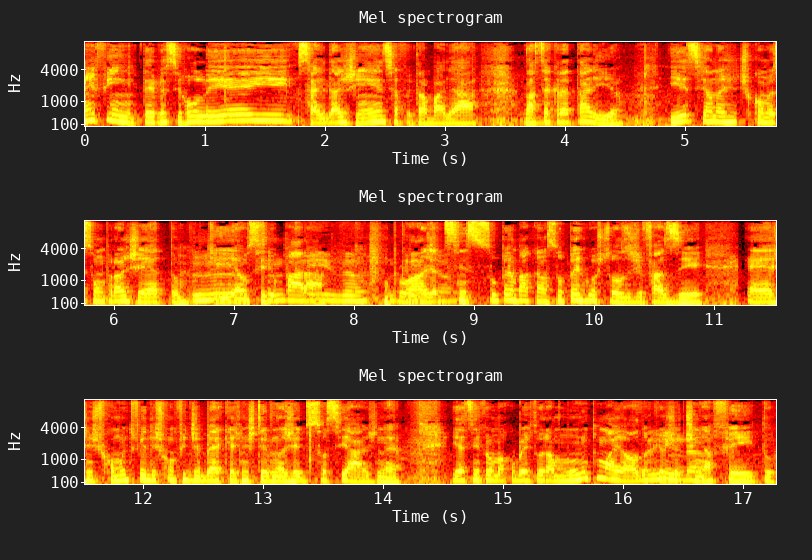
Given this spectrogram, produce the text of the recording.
Enfim, teve esse rolê e saí da agência, fui trabalhar na secretaria. E esse ano a gente começou um projeto que é o Hum, Sírio sim, Pará. incrível, Um incrível. projeto assim, super bacana, super gostoso de fazer. É, a gente ficou muito feliz com o feedback que a gente teve nas redes sociais, né? E assim, foi uma cobertura muito maior do Foi que eu já linda. tinha feito.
